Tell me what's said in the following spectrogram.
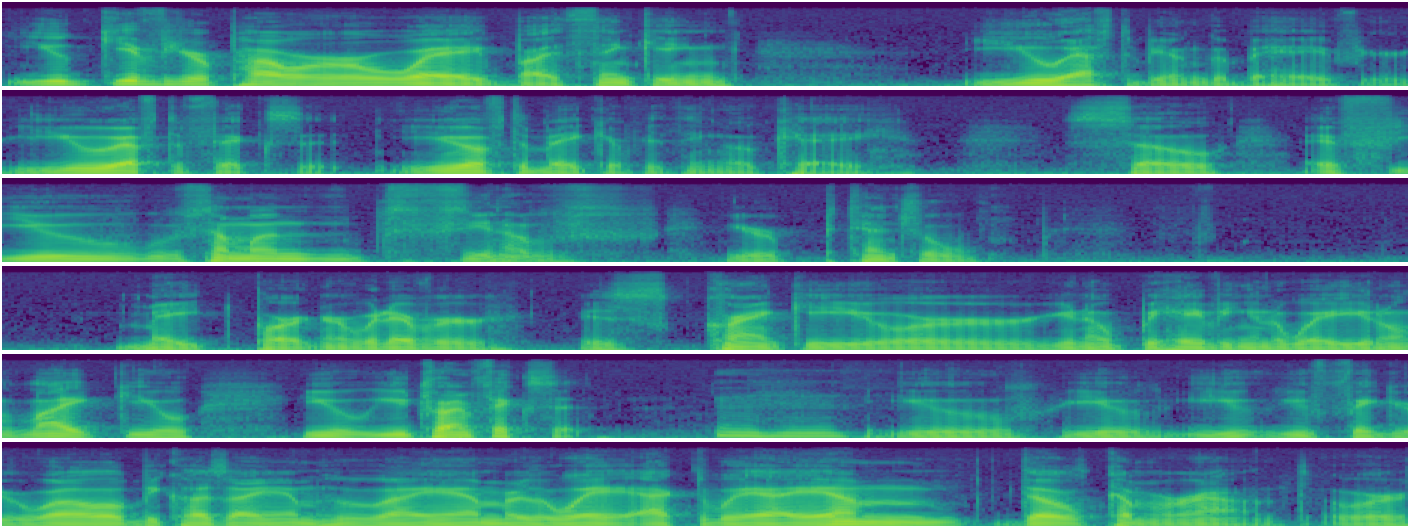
you give your power away by thinking you have to be on good behavior. You have to fix it. You have to make everything okay. So, if you, someone, you know, your potential mate, partner, whatever, is cranky or you know behaving in a way you don't like, you you you try and fix it you you you you figure well because I am who I am or the way act the way I am they'll come around or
